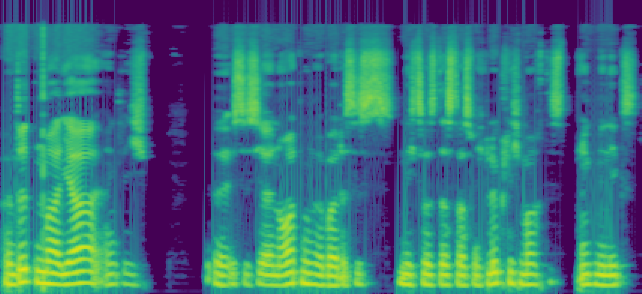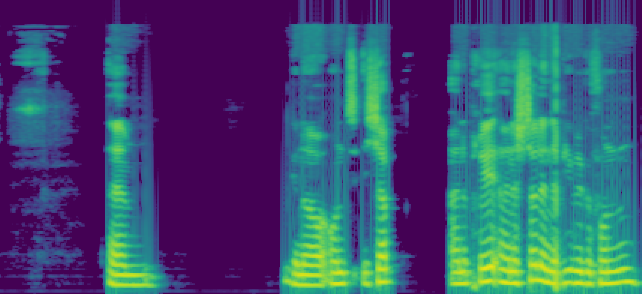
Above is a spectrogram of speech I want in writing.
beim dritten Mal ja, eigentlich äh, ist es ja in Ordnung, aber das ist nichts, was das, was mich glücklich macht, das bringt mir nichts. Ähm, genau, und ich habe eine, eine Stelle in der Bibel gefunden,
